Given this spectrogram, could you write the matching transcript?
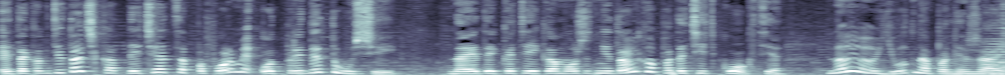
Эта когтеточка отличается по форме от предыдущей. На этой котейка может не только поточить когти, но и уютно полежать.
